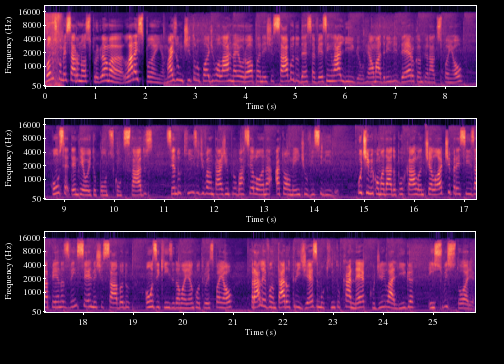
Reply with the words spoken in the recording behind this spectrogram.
Vamos começar o nosso programa lá na Espanha. Mais um título pode rolar na Europa neste sábado, dessa vez em La Liga. O Real Madrid lidera o campeonato espanhol com 78 pontos conquistados, sendo 15 de vantagem para o Barcelona, atualmente o vice-líder. O time comandado por Carlo Ancelotti precisa apenas vencer neste sábado, 11h15 da manhã, contra o Espanhol, para levantar o 35º caneco de La Liga em sua história.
